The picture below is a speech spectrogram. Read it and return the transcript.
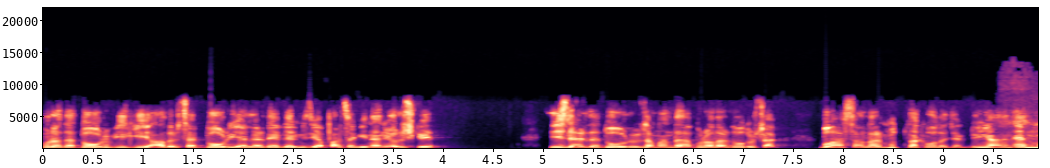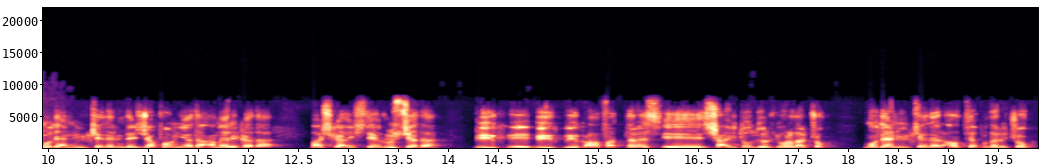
burada doğru bilgiyi alırsak, doğru yerlerde evlerimizi yaparsak inanıyoruz ki bizler de doğru zamanda buralarda olursak bu hasarlar mutlaka olacak. Dünyanın en modern ülkelerinde, Japonya'da, Amerika'da, başka işte Rusya'da büyük e, büyük büyük afatlara e, şahit oluyoruz. Oralar çok modern ülkeler, altyapıları çok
